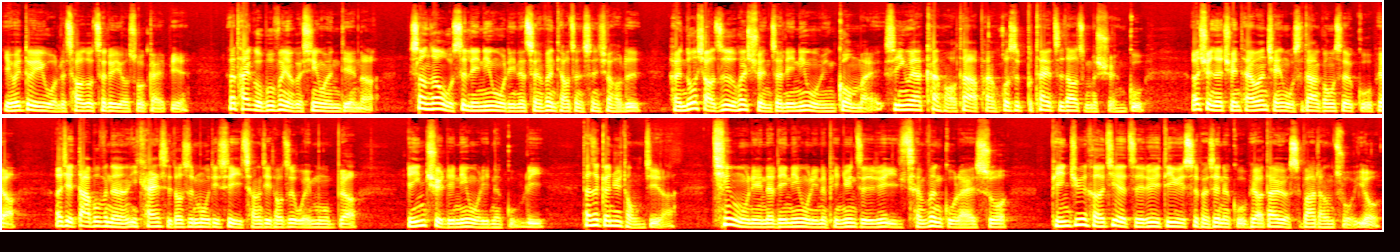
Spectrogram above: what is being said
也会对于我的操作策略有所改变。那台股部分有个新闻点啊，上周五是零零五零的成分调整生效日，很多小资会选择零零五零购买，是因为要看好大盘或是不太知道怎么选股，而选择全台湾前五十大公司的股票，而且大部分的人一开始都是目的是以长期投资为目标，领取零零五零的股利。但是根据统计啦。近五年的零零五零的平均值率，以成分股来说，平均合计的值率低于四百分的股票大约有十八档左右，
